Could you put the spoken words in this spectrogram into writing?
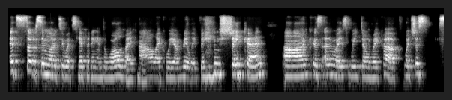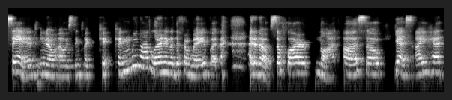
it's sort of similar to what's happening in the world right now. Like we are really being shaken because uh, otherwise we don't wake up which is sad you know. I always think like can, can we not learn in a different way? But i don't know. So far not. Uh, so yes i had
